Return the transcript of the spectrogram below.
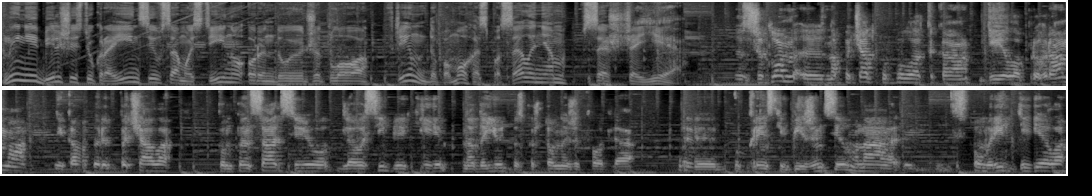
Нині більшість українців самостійно орендують житло. Втім, допомога з поселенням все ще є. З житлом е, на початку була така діяла програма, яка передбачала компенсацію для осіб, які надають безкоштовне житло для е, українських біженців. Вона в рік діяла,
